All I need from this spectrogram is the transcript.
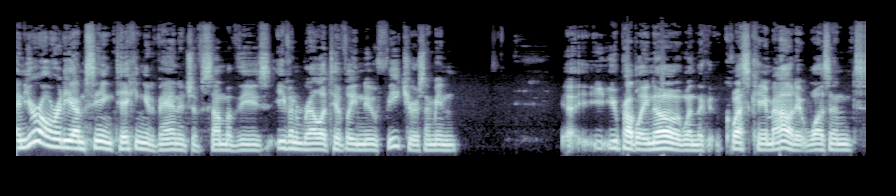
And you're already, I'm seeing, taking advantage of some of these even relatively new features. I mean, you probably know when the Quest came out, it wasn't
